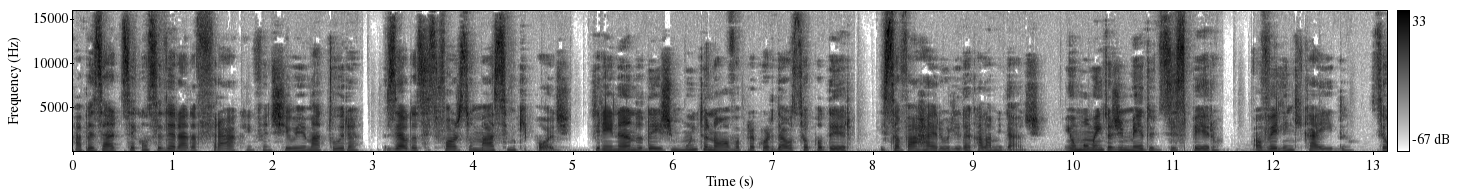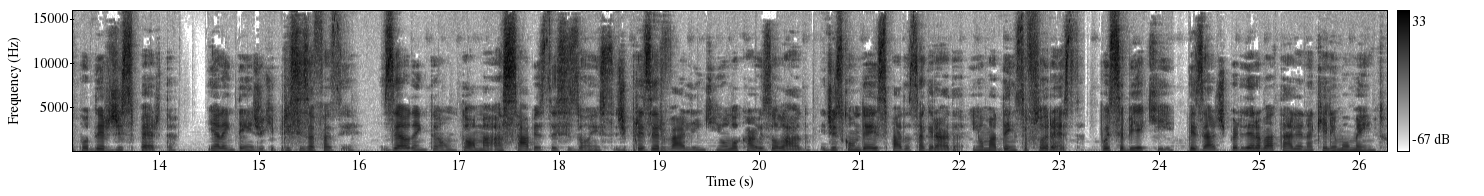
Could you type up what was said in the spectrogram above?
Apesar de ser considerada fraca, infantil e imatura, Zelda se esforça o máximo que pode, treinando desde muito nova para acordar o seu poder e salvar Hyrule da calamidade. Em um momento de medo e desespero, ao ver Link caído, seu poder desperta e ela entende o que precisa fazer. Zelda então toma as sábias decisões de preservar Link em um local isolado e de esconder a espada sagrada em uma densa floresta, pois sabia que, apesar de perder a batalha naquele momento,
